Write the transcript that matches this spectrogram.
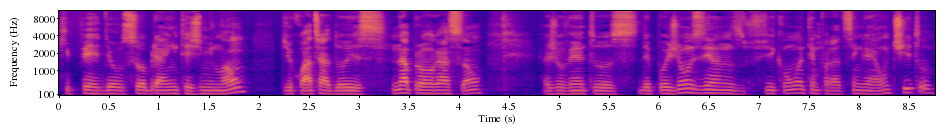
que perdeu sobre a Inter de Milão de 4 a 2 na prorrogação. A Juventus, depois de 11 anos, fica uma temporada sem ganhar um título.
